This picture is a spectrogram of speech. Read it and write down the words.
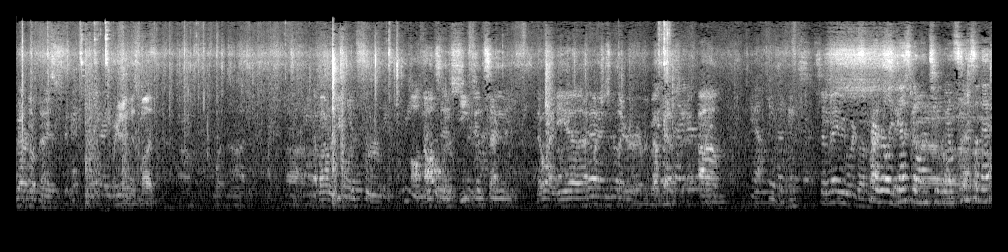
We're doing this mud. How about are you going for offensive, defensive? No idea. Okay. Um, so maybe we're. It really does go on two wheels, doesn't it?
